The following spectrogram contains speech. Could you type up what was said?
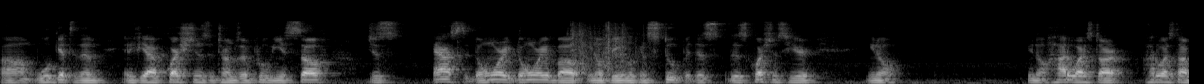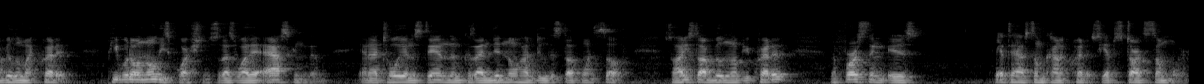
um, we'll get to them. And if you have questions in terms of improving yourself, just ask it. Don't worry. Don't worry about you know being looking stupid. There's there's questions here. You know. You know how do I start? How do I start building my credit? People don't know these questions, so that's why they're asking them. And I totally understand them because I didn't know how to do this stuff myself. So how do you start building up your credit? The first thing is you have to have some kind of credit. So you have to start somewhere.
